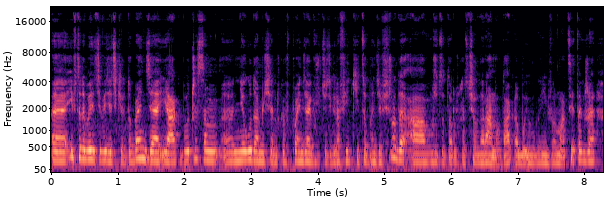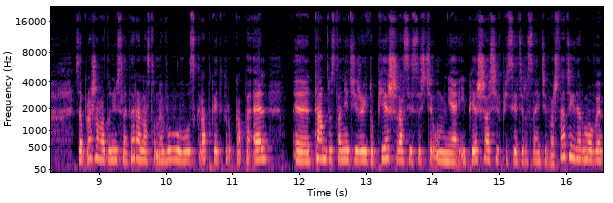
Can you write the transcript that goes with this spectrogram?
E, I wtedy będziecie wiedzieć, kiedy to będzie, jak, bo czasem e, nie uda mi się na przykład w poniedziałek wrzucić grafiki, co będzie w środę, a wrzucę to na przykład w środę rano, tak, albo i w ogóle informacje. Także zapraszam Was do newslettera na stronę www.scrapkate.pl. E, Tam dostaniecie, jeżeli to pierwszy raz jesteście u mnie i pierwszy raz się wpisujecie, dostaniecie warsztacik darmowy,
